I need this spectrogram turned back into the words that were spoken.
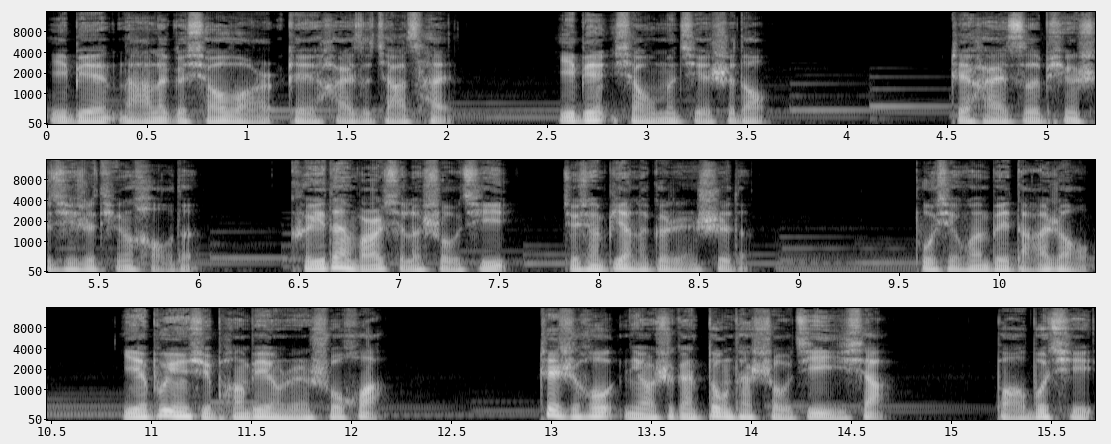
一边拿了个小碗给孩子夹菜，一边向我们解释道：“这孩子平时其实挺好的，可一旦玩起了手机，就像变了个人似的，不喜欢被打扰，也不允许旁边有人说话。这时候你要是敢动他手机一下，保不齐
